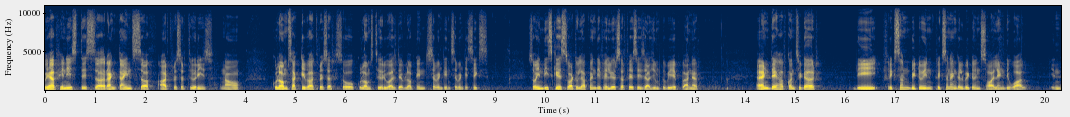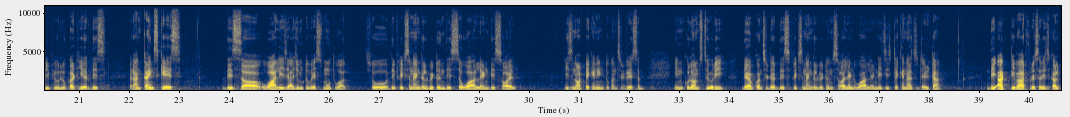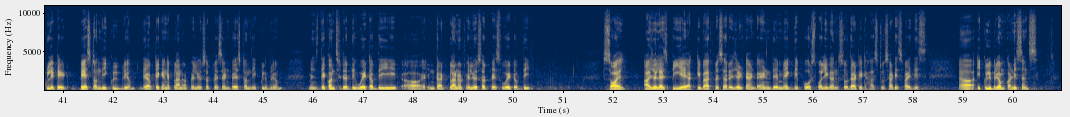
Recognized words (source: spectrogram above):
we have finished this uh, Rankine's uh, earth pressure theories. Now, Coulomb's active earth pressure. So, Coulomb's theory was developed in 1776. So, in this case what will happen the failure surface is assumed to be a planar and they have considered the friction between friction angle between soil and the wall. In if you look at here this Rankine's case this uh, wall is assumed to be a smooth wall. So, the friction angle between this uh, wall and the soil is not taken into consideration. In Coulomb's theory they have considered this friction angle between soil and wall and it is taken as delta. The active earth pressure is calculated based on the equilibrium. They have taken a planar failure surface and based on the equilibrium means they consider the weight of the uh, in that planar failure surface weight of the soil as well as PA active earth pressure resultant and they make the force polygon so that it has to satisfy this uh, equilibrium conditions.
